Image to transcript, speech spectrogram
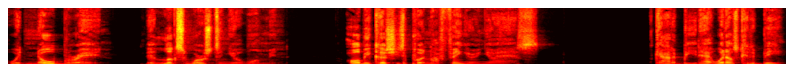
with no bread, that looks worse than your woman, all because she's putting her finger in your ass. Gotta be that. What else could it be?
